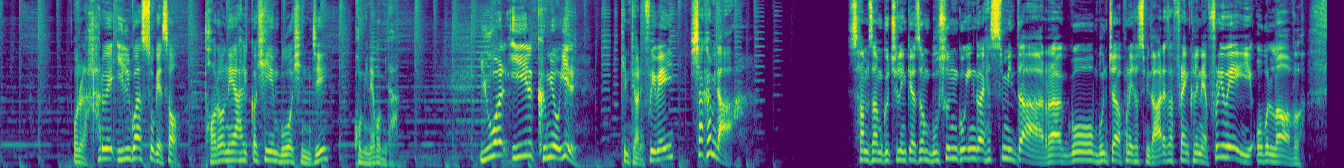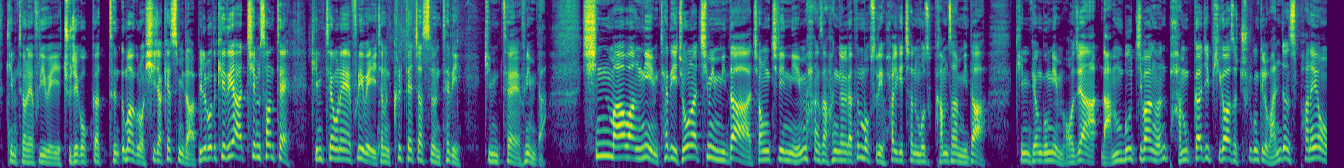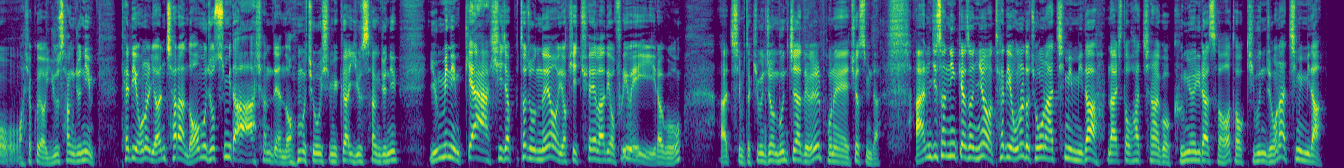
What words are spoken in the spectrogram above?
오늘 하루의 일과 속에서 덜어내야 할 것이 무엇인지 고민해 봅니다. 6월 2일 금요일 김태훈의 Freeway 시작합니다. 3397님께서 무슨 곡인가 했습니다. 라고 문자 보내셨습니다. 아레사 프랭클린의 Freeway of Love. 김태훈의 Freeway 주제곡 같은 음악으로 시작했습니다. 빌보드 kid의 아침 선택. 김태훈의 Freeway. 저는 클 태 자 쓰는 테디. 김태훈입니다. 신마왕님, 테디 좋은 아침입니다. 정칠이님, 항상 한결같은 목소리, 활기찬 모습 감사합니다. 김병국님, 어제 남부지방은 밤까지 비가 와서 출근길 완전 습하네요. 하셨고요. 유상주님, 테디 오늘 연차라 너무 좋습니다. 하셨는데 너무 좋으십니까? 유상주님, 윤미님, 깍! 시작부터 좋네요. 역시 최애 라디오 Freeway라고 아침부터 기분 좋은 문자들 보내주셨습니다. 안지선님께서는요, 테디 오늘도 좋은 아침입니다. 날씨도 화창하고 금요일이라서 더 기분 좋은 아침입니다.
